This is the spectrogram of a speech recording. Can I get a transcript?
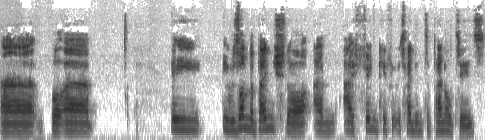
Uh, but uh, he he was on the bench though, and I think if it was heading to penalties,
